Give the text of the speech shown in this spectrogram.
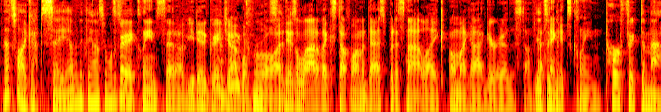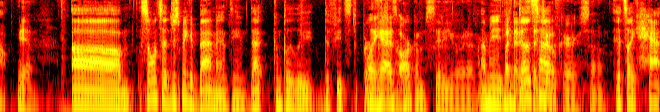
that's all I got to say. You have anything else you want It's to a very say? clean setup. You did a great Yeah, job overall. setup. There's a lot of like stuff on the desk, but it's not like, oh my god, get rid of this stuff. It's I think it's clean. Perfect amount. Yeah. Um, someone said just make a Batman theme. That completely defeats the purpose. Well, he has remember? Arkham City or whatever. I mean, but he then does it's the have- Joker. So It's like ha-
